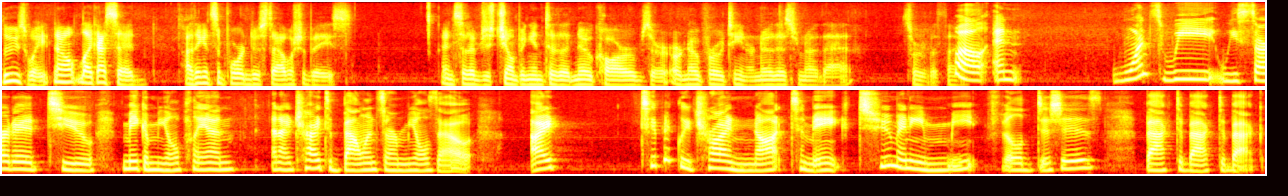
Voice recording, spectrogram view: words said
lose weight. Now, like I said, I think it's important to establish a base instead of just jumping into the no carbs or, or no protein or no this or no that sort of a thing. Well, and once we we started to make a meal plan and I tried to balance our meals out, I typically try not to make too many meat filled dishes back to back to back.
